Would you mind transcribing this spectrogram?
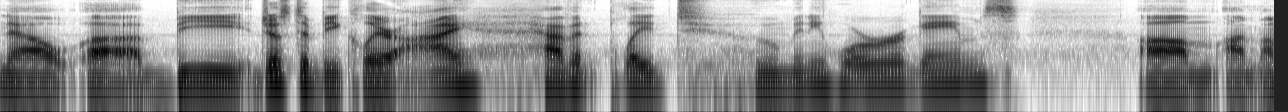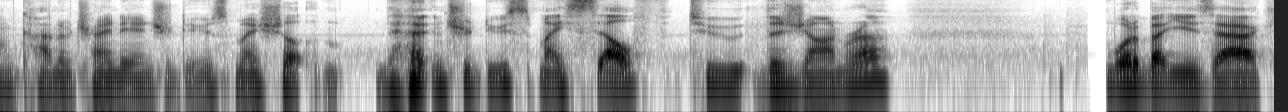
Now, uh, be just to be clear, I haven't played too many horror games. Um, I'm I'm kind of trying to introduce myself introduce myself to the genre. What about you, Zach?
